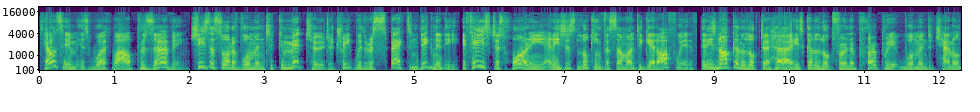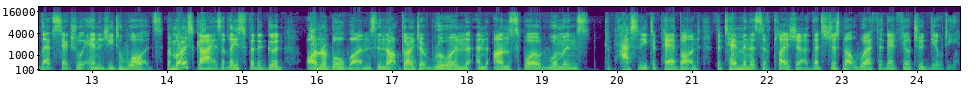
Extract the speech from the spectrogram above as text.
tells him is worthwhile preserving. She's the sort of woman to commit to, to treat with respect and dignity. If he's just horny and he's just looking for someone to get off with, then he's not going to look to her. He's going to look for an appropriate woman to channel that sexual energy towards. For most guys, at least for the good, honorable ones, they're not going to ruin an unspoiled woman's capacity to pair bond for 10 minutes of pleasure. That's just not worth it. They'd feel too guilty.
